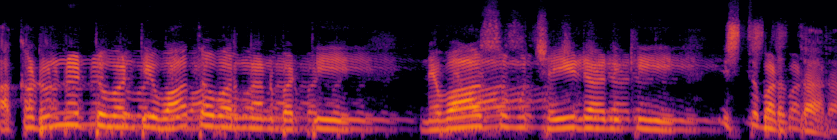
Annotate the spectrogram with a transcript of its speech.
అక్కడున్నటువంటి వాతావరణాన్ని బట్టి నివాసము చేయడానికి ఇష్టపడతారు.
